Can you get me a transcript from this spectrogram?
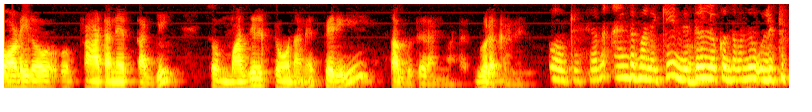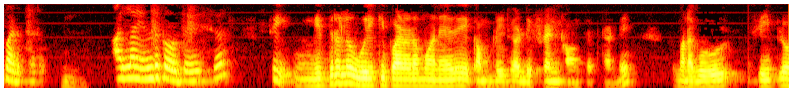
బాడీలో ఫ్యాట్ అనేది తగ్గి సో మజిల్ టోన్ అనేది పెరిగి తగ్గుతుంది అనమాట గురక అనేది. ఓకే సార్. అండ్ మనకి నిద్రలో కొంతమంది ఉలికి పడతారు. అలా ఎందుకు అవుతుంది సార్? నిద్రలో ఉరికి పడడం అనేది కంప్లీట్గా డిఫరెంట్ కాన్సెప్ట్ అండి. మనకు స్లీప్లో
